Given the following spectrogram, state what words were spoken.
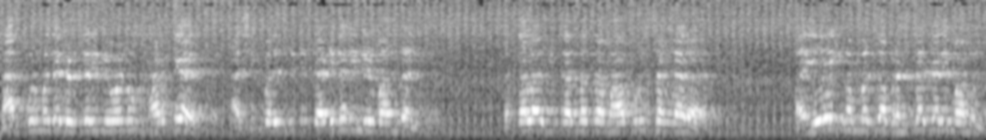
नागपूरमध्ये गडकरी निवडणूक हारते आहे अशी परिस्थिती त्या ठिकाणी निर्माण झाली. स्वतःला विकासाचा महापुरुष सांगणारा हा एक नंबरचा भ्रष्टाचारी माणूस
